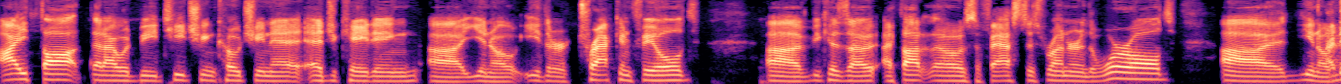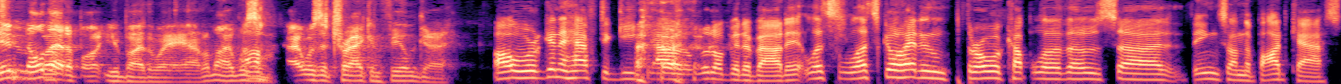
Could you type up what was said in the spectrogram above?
I thought that I would be teaching, coaching, educating. Uh, you know, either track and field uh, because I, I thought that I was the fastest runner in the world. Uh, you know, I didn't know that about you, by the way, Adam. I was oh. a, I was a track and field guy. Oh, we're gonna have to geek out a little bit about it. Let's let's go ahead and throw a couple of those uh, things on the podcast.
